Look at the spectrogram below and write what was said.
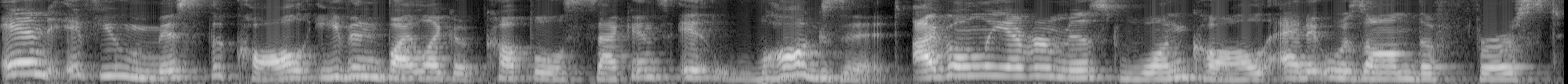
And if you miss the call, even by like a couple seconds, it logs it. I've only ever missed one call and it was on the first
